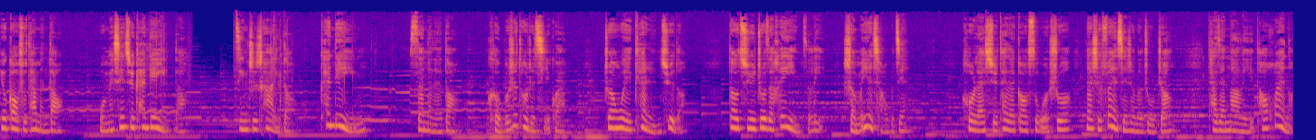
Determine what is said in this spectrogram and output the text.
又告诉他们道：“我们先去看电影的。”金枝诧异道：“看电影？”三奶奶道：“可不是透着奇怪。”专为看人去的，倒去坐在黑影子里，什么也瞧不见。后来徐太太告诉我说，那是范先生的主张，他在那里掏坏呢。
